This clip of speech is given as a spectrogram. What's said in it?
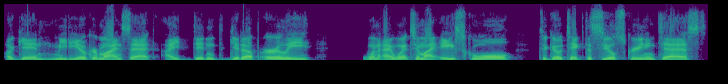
again mediocre mindset. I didn't get up early when I went to my A school to go take the SEAL screening test.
